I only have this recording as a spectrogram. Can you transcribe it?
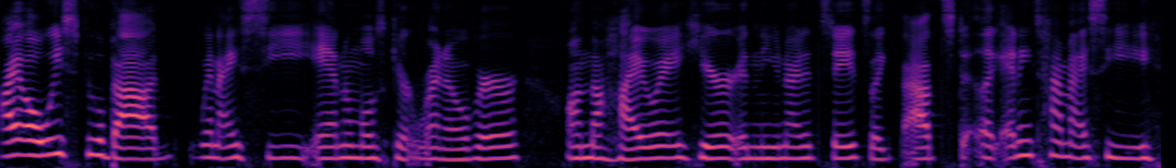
I always feel bad when I see animals get run over on the highway here in the United States. Like that's like anytime I see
